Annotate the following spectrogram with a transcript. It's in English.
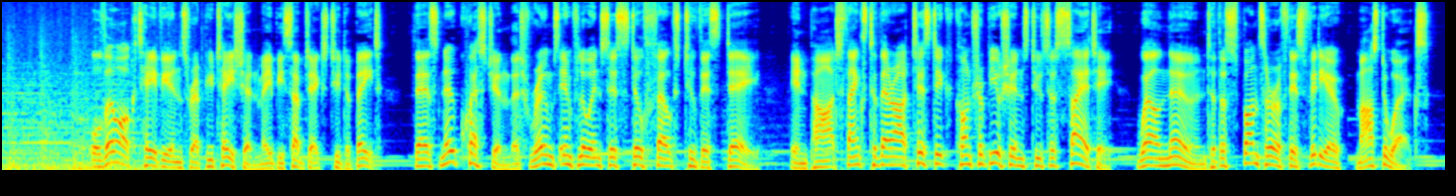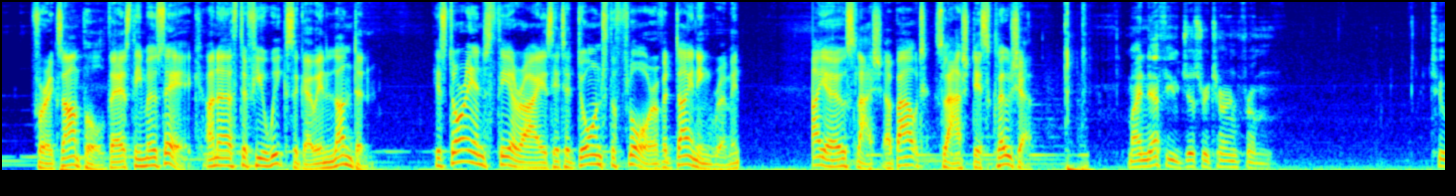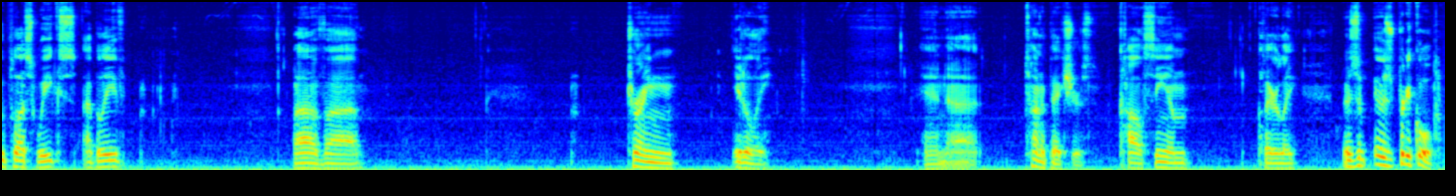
Although Octavian's reputation may be subject to debate, there's no question that Rome's influence is still felt to this day, in part thanks to their artistic contributions to society, well known to the sponsor of this video, Masterworks. For example, there's the mosaic unearthed a few weeks ago in London. Historians theorize it adorned the floor of a dining room in IO slash about slash disclosure. My nephew just returned from two plus weeks, I believe, of uh, touring Italy. And a uh, ton of pictures. Colosseum, clearly. It was, it was pretty cool.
